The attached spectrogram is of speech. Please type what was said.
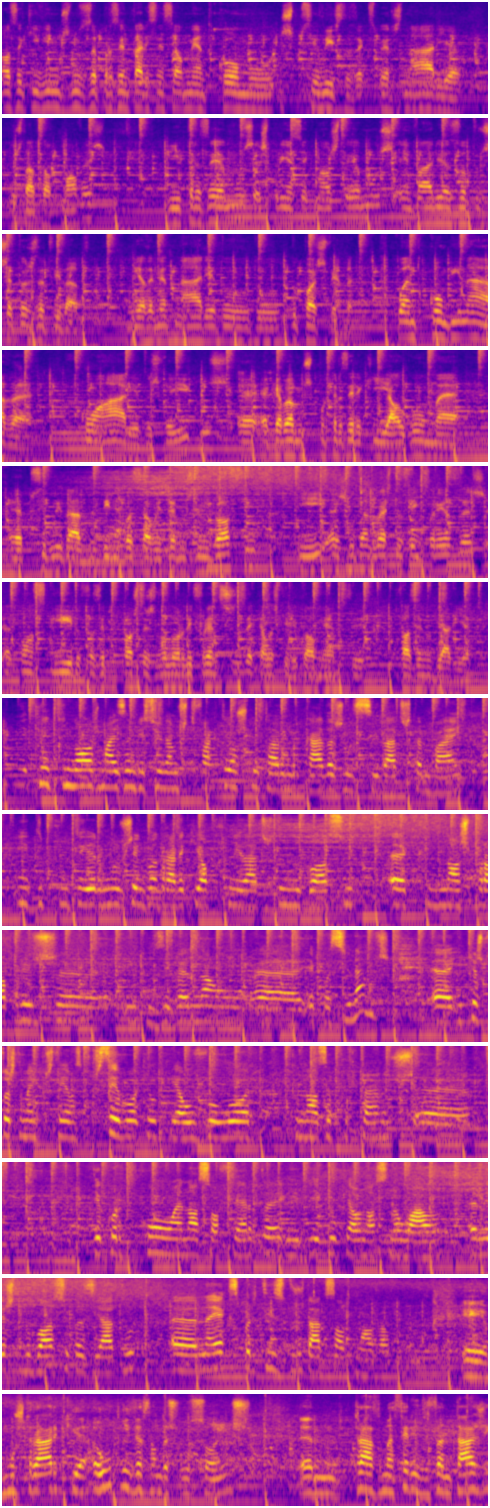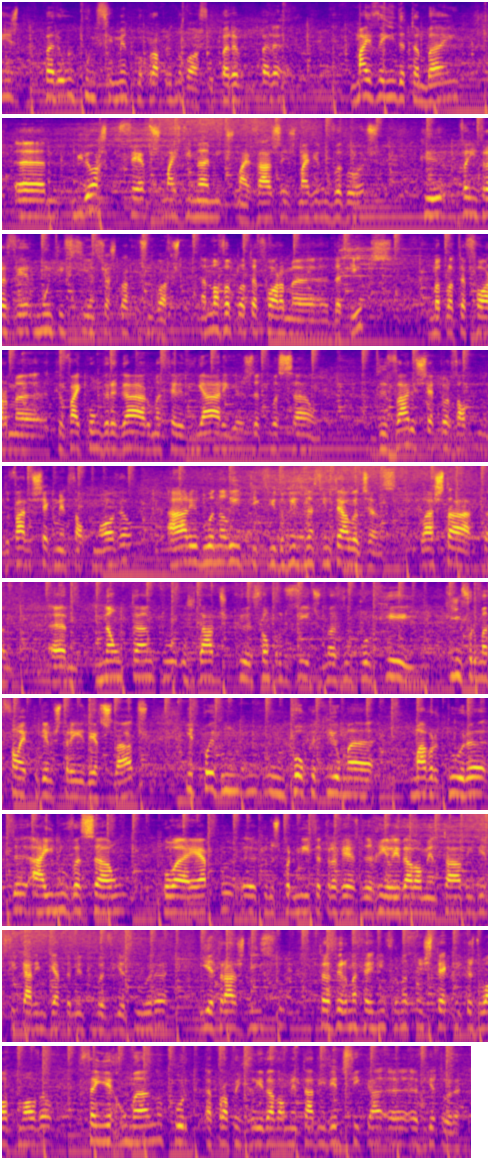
Nós aqui vimos nos apresentar essencialmente como especialistas, experts na área dos dados automóveis e trazemos a experiência que nós temos em vários outros setores de atividade, nomeadamente na área do, do, do pós-venda. Quando combinada com a área dos veículos, eh, acabamos por trazer aqui alguma eh, possibilidade de inovação em termos de negócio e ajudando estas empresas a conseguir fazer propostas de valor diferentes daquelas que habitualmente fazem no dia a dia. Aquilo que nós mais ambicionamos de facto é escutar o mercado, as necessidades também e de podermos encontrar aqui oportunidades de negócio uh, que nós próprios, uh, inclusive, não uh, equacionamos e que as pessoas também percebam aquilo que é o valor que nós aportamos de acordo com a nossa oferta e de aquilo que é o nosso know-how neste negócio baseado uh, na expertise dos dados automóvel. É mostrar que a utilização das soluções um, traz uma série de vantagens para o conhecimento do próprio negócio, para, para mais ainda também um, melhores processos, mais dinâmicos, mais ágeis, mais inovadores, que vêm trazer muita eficiência aos próprios negócios. A nova plataforma da TIPS, uma plataforma que vai congregar uma série de áreas de atuação de vários setores, de vários segmentos de automóvel, a área do Analytics e do Business Intelligence, lá está, portanto, hum, não tanto os dados que são produzidos, mas o porquê, que informação é que podemos extrair desses dados, e depois um, um pouco aqui uma, uma abertura de, à inovação com a app eh, que nos permite, através da realidade aumentada, identificar imediatamente uma viatura e, atrás disso, trazer uma série de informações técnicas do automóvel sem erro humano, porque a própria realidade aumentada identifica a, a viatura.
